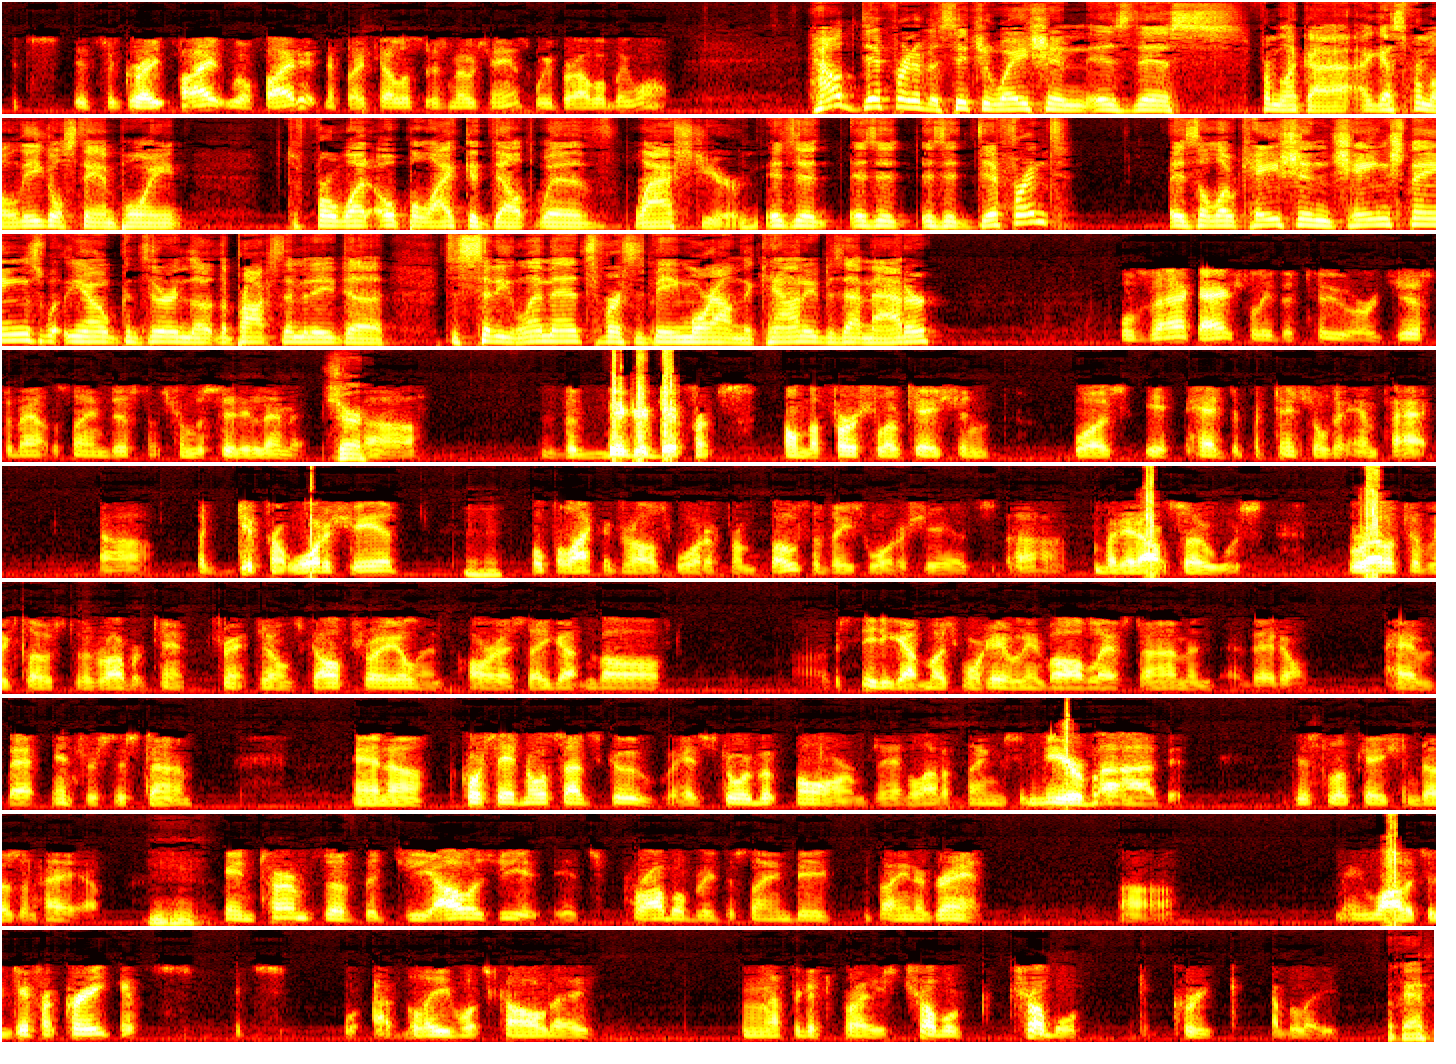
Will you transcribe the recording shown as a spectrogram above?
it's it's a great fight, we'll fight it. And if they tell us there's no chance, we probably won't. How different of a situation is this from like a, I guess from a legal standpoint for what Opelika dealt with last year? Is it is it is it different? Is the location change things? You know, considering the, the proximity to to city limits versus being more out in the county, does that matter? Well, Zach, actually, the two are just about the same distance from the city limit. Sure. Uh, the bigger difference on the first location was it had the potential to impact uh, a different watershed. Opelika draws water from both of these watersheds, uh, but it also was relatively close to the Robert Trent, Trent Jones Golf Trail, and RSA got involved. Uh, the city got much more heavily involved last time, and they don't have that interest this time. And uh, of course, they had Northside School, they had Storybook Farms, they had a lot of things nearby that this location doesn't have. Mm-hmm. In terms of the geology, it, it's probably the same big vein of granite. Uh, I mean, while it's a different creek, it's it's I believe what's called a hmm, forget the phrase trouble trouble creek, I believe. Okay.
